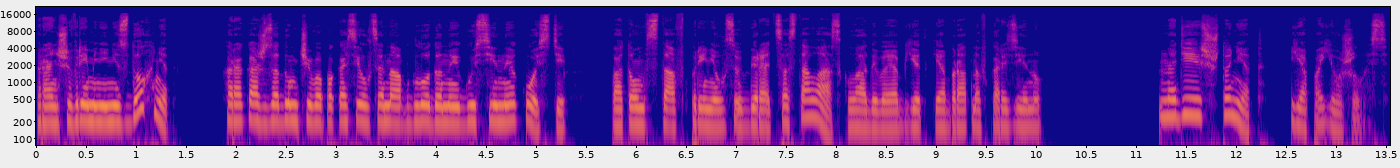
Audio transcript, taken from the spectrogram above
Раньше времени не сдохнет? Харакаш задумчиво покосился на обглоданные гусиные кости, потом, встав, принялся убирать со стола, складывая объедки обратно в корзину. Надеюсь, что нет, я поежилась.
